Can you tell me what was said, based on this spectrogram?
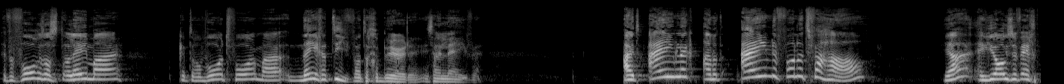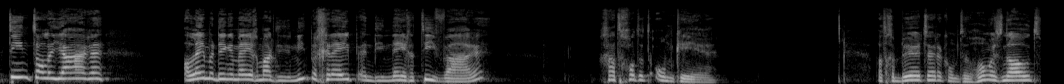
En vervolgens was het alleen maar, ik heb er een woord voor, maar negatief wat er gebeurde in zijn leven. Uiteindelijk, aan het einde van het verhaal, ja, en Jozef echt tientallen jaren alleen maar dingen meegemaakt die hij niet begreep en die negatief waren, gaat God het omkeren. Wat gebeurt er? Er komt een hongersnood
